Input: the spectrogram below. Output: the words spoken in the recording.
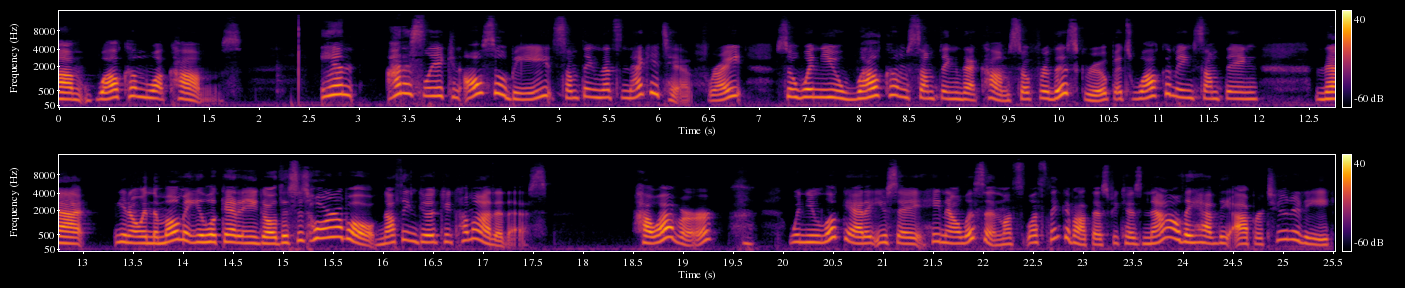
Um, welcome what comes. And honestly, it can also be something that's negative, right? So when you welcome something that comes, so for this group, it's welcoming something that, you know, in the moment you look at it and you go, this is horrible. Nothing good could come out of this. However, when you look at it, you say, hey, now listen, let's let's think about this because now they have the opportunity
